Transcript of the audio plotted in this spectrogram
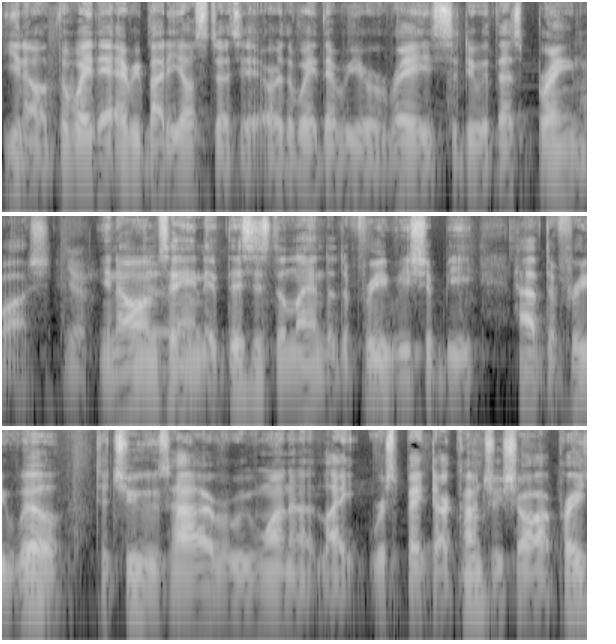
you know, the way that everybody else does it or the way that we were raised to do it. That's brainwash. Yeah. You know what I'm Yeah. saying? If this is the land of the free, we should be have the free will to choose however we want to like respect our country, show our pra-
